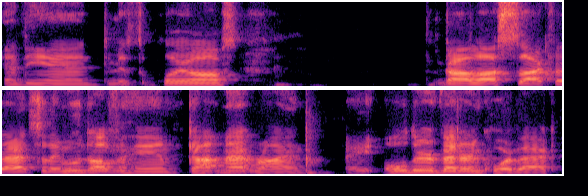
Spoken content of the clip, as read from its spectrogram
at the end to miss the playoffs. Got a lot of slack for that, so they moved off of him, got Matt Ryan, a older veteran quarterback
